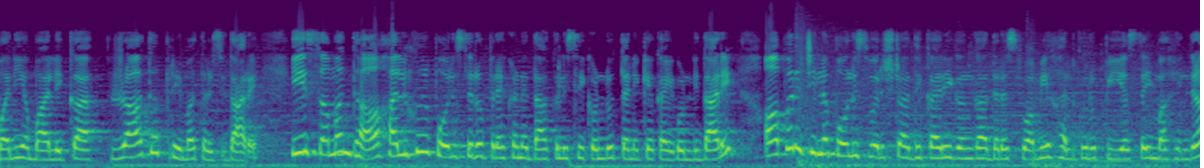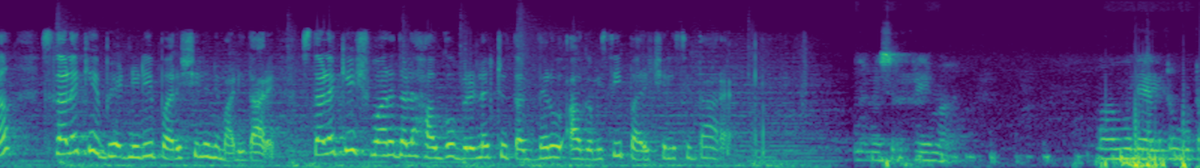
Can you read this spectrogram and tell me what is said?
ಮನೆಯ ಮಾಲೀಕ ರಾಧಪ್ರೇಮ ತಿಳಿಸಿದ್ದಾರೆ. ಈ ಸಂಬಂಧ ಹಲಗೂರು ಪೊಲೀಸರು ಪ್ರಕರಣ ದಾಖಲಿಸಿಕೊಂಡು ತನಿಖೆ ಕೈಗೊಂಡಿದ್ದಾರೆ. ಅಪರ ಜಿಲ್ಲಾ ಪೊಲೀಸ್ ವರಿಷ್ಠಾಧಿಕಾರಿ ಗಂಗಾಧರ ಸ್ವಾಮಿ, ಹಲಗೂರು ಪಿಎಸ್ಐ ಮಹೇಂದ್ರ ಸ್ಥಳಕ್ಕೆ ಭೇಟಿ ನೀಡಿ ಪರಿಶೀಲನೆ ಮಾಡಿದ್ದಾರೆ. ಸ್ಥಳಕ್ಕೆ ಶ್ವಾನದಳ ಹಾಗೂ ಬೆರಳಚ್ಚು ತಜ್ಞರು ಆಗಮಿಸಿ ಪರಿಶೀಲಿಸಿದ್ದಾರೆ. ಪ್ರೇಮ. ಮಾಮೂಲಿ ಎಲ್ಲರೂ ಊಟ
